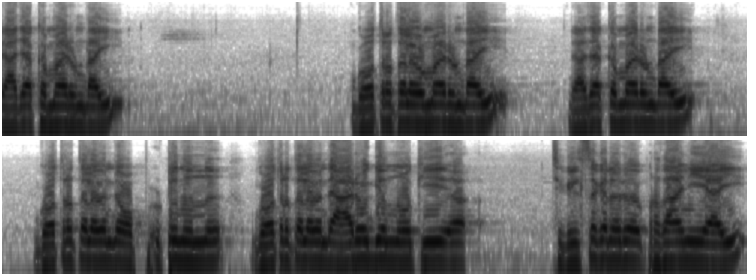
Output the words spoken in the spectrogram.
രാജാക്കന്മാരുണ്ടായി ഗോത്രത്തലവന്മാരുണ്ടായി രാജാക്കന്മാരുണ്ടായി ഗോത്രത്തലവന്റെ ഒട്ടി നിന്ന് ഗോത്രത്തലവന്റെ ആരോഗ്യം നോക്കി ചികിത്സകനൊരു പ്രധാനിയായി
